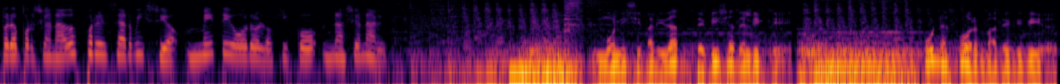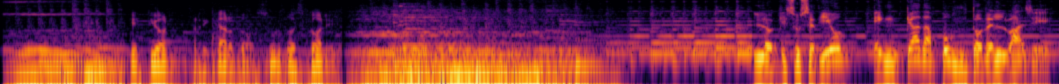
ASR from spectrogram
proporcionados por el Servicio Meteorológico Nacional. Municipalidad de Villa del Lique. Una forma de vivir. Gestión Ricardo Zurdo Escole. Lo que sucedió en cada punto del valle.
